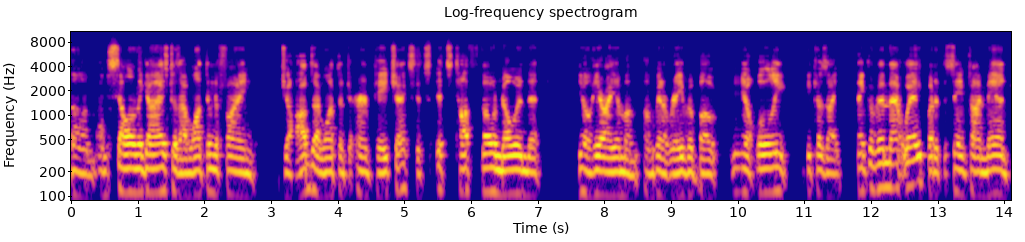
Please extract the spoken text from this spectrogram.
Um, I'm selling the guys because I want them to find jobs. I want them to earn paychecks. It's it's tough though, knowing that, you know, here I am, I'm I'm gonna rave about, you know, Ole because I think of him that way, but at the same time, man,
